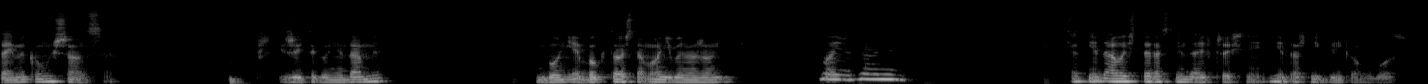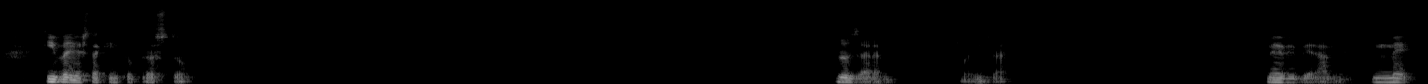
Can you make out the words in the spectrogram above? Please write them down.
dajmy komuś szansę. Jeżeli tego nie damy, bo nie, bo ktoś tam, oni będą rządzić. Moim zdaniem, jak nie dałeś teraz, nie daj wcześniej. Nie dasz nigdy nikomu głosu. I będziesz takim po prostu. Luzerem, moim zdaniem. My wybieramy. My.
